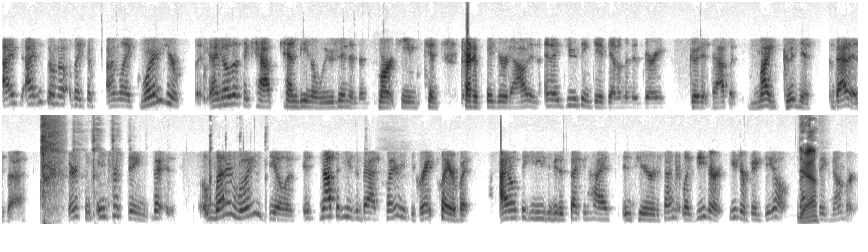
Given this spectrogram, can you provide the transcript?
I I just don't know. Like the, I'm like, where's your? I know that the cap can be an illusion, and then smart teams can kind of figure it out. And and I do think Dave Gettleman is very good at that. But my goodness, that is a there's some interesting. The, Leonard Williams deal is it's not that he's a bad player; he's a great player, but I don't think he needs to be the second highest interior defender. Like these are these are big deals. That's yeah, big numbers.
